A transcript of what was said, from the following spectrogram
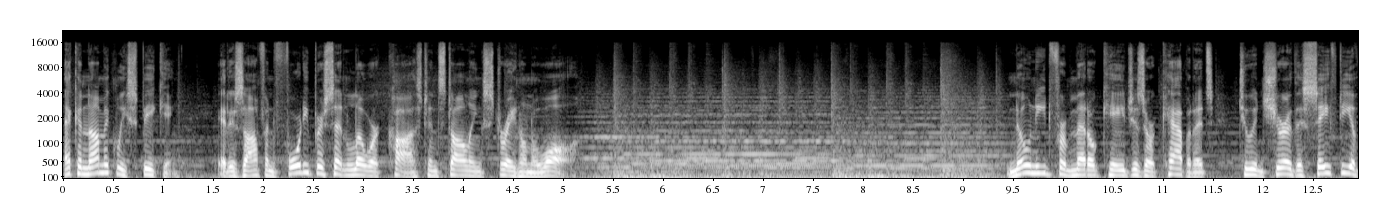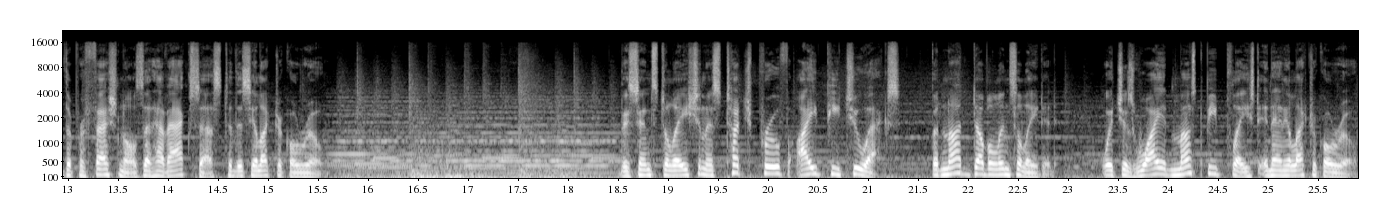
Economically speaking, it is often 40% lower cost installing straight on a wall. No need for metal cages or cabinets to ensure the safety of the professionals that have access to this electrical room. This installation is touch-proof IP2X, but not double insulated, which is why it must be placed in an electrical room.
